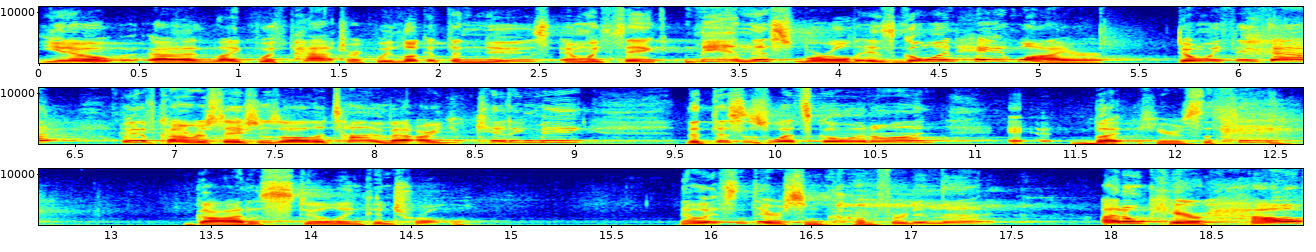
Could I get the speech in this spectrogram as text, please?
you know, uh, like with Patrick, we look at the news and we think, man, this world is going haywire. Don't we think that? We have conversations all the time about, are you kidding me that this is what's going on? But here's the thing God is still in control. Now, isn't there some comfort in that? I don't care how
